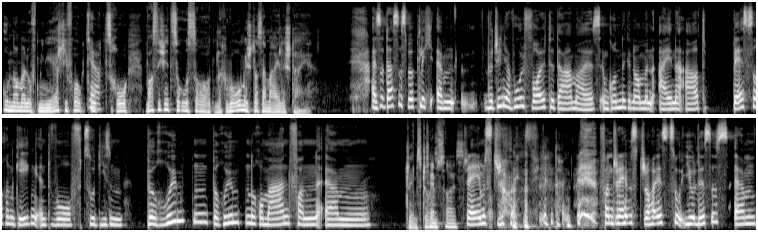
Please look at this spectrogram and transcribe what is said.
um nochmal auf meine erste Frage zurückzukommen, ja. was ist jetzt so außerordentlich? Warum ist das ein Meilenstein? Also das ist wirklich, ähm, Virginia Woolf wollte damals im Grunde genommen eine Art besseren Gegenentwurf zu diesem berühmten, berühmten Roman von ähm, James Joyce. James Joyce. James Joyce, vielen Dank. Von James Joyce zu Ulysses. Ähm,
